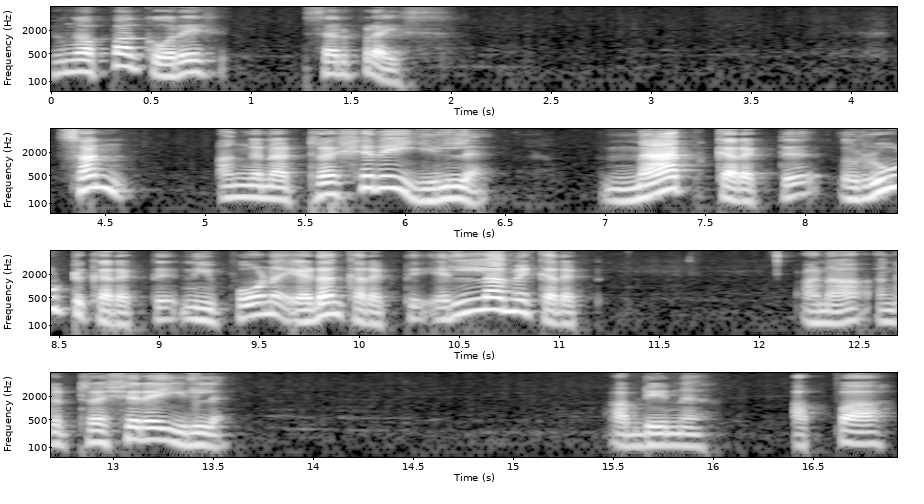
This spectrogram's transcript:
இவங்க அப்பாவுக்கு ஒரே சர்ப்ரைஸ் சன் அங்கே நான் ட்ரெஷரே இல்லை. மேப் கரெக்டு ரூட்டு கரெக்டு நீ போன இடம் கரெக்டு எல்லாமே கரெக்ட் ஆனால் அங்கே ட்ரெஷரே இல்லை. அப்படின்னு அப்பா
